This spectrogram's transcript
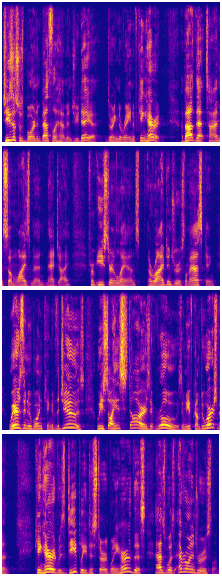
Jesus was born in Bethlehem in Judea during the reign of King Herod. About that time, some wise men, magi, from eastern lands arrived in Jerusalem asking, Where's the newborn king of the Jews? We saw his star as it rose, and we have come to worship him. King Herod was deeply disturbed when he heard this, as was everyone in Jerusalem.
